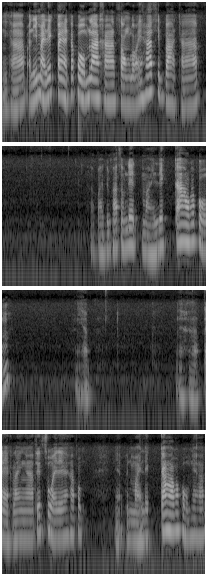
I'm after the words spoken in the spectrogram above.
นี่ครับ อันนี้หมายเลขแปดครับผมราคาสองร้อยห้าสิบบาทครับต่อไปเป็นพระสมเด็จหมายเลขเก้าครับผมนี่ครับ นะฮะแตกรายงานสวยๆเลยนะครับผมเนี่ยเป็นหมายเลขเก้าครับผมเนี่ยครับ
